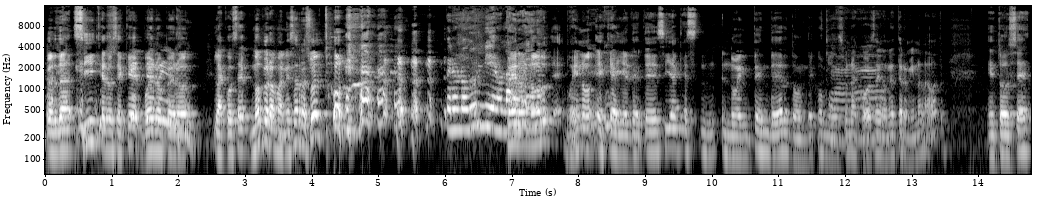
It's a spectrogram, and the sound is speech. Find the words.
¿verdad? Sí, que no sé qué. Bueno, pero la cosa es, no, pero amanece resuelto. Pero no durmieron la Pero no, bueno, es que ayer te decía que es no entender dónde comienza una cosa y dónde termina la otra. Entonces,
